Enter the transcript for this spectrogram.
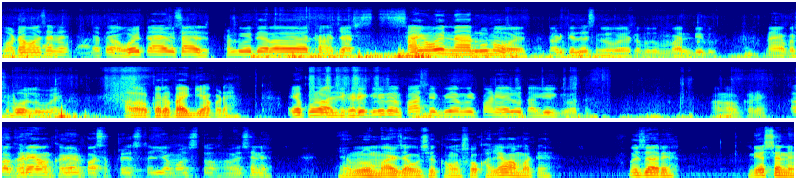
મોઢામાં છે ને અત્યારે હોય તો એવું સાહેબ. ઠંડુ હોય ત્યારે સાયો હોય ને ના લૂ નો હોય. તડકે જશે ને લૂ હોય એટલે બધું બાંધી દીધું. ના પછી બોલું હોય હાલો ઘરે ભાઈ ગયા આપણે. એક ઉલા હજી ઘરે લીધું ને પાંચ મિનિટ બે મિનિટ પાણી હેલું તો આવી ગયું હતું. હાલો ઘરે. હાલો ઘરે આવ્યા ઘરે પાછા ફ્રેશ થઈ ગયા મસ્ત. હવે છે ને હેમલું મારે જવું છે ઘઉં ચોખા લેવા માટે. બજારે. રહેશે ને?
